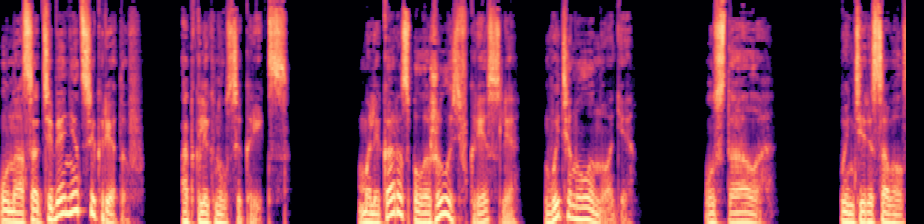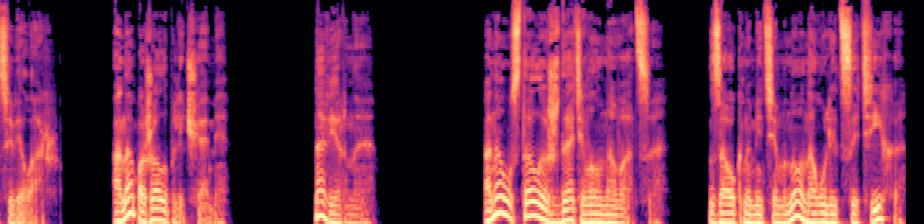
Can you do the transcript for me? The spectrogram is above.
«У нас от тебя нет секретов», — откликнулся Крикс. Маляка расположилась в кресле, вытянула ноги. «Устала», — поинтересовался Вилар. Она пожала плечами. «Наверное». Она устала ждать и волноваться. За окнами темно, на улице тихо,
